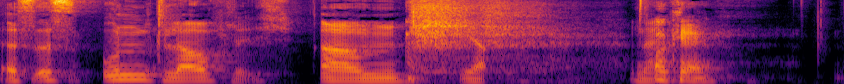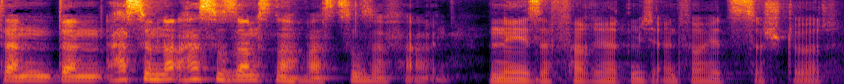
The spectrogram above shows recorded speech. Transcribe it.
Es ist unglaublich. Ähm, ja. Nein. Okay. Dann, dann hast du, hast du sonst noch was zu Safari? Nee, Safari hat mich einfach jetzt zerstört.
